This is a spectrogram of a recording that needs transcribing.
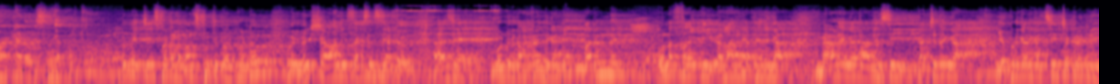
మాట్లాడవలసిందిగా కోరుతున్నాం. ఉంటే చేసి పెట్టాలని మనస్ఫూర్తి కోరుకుంటూ wish all the success at as a Guntur collector. ఎందుకంటే మరిన్ని ఉన్నత స్థాయికి వెళ్ళాలని అదేవిధంగా మేడం గారు నాకు తెలిసి ఖచ్చితంగా ఎప్పుడు కనుక చీఫ్ సెక్రటరీ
